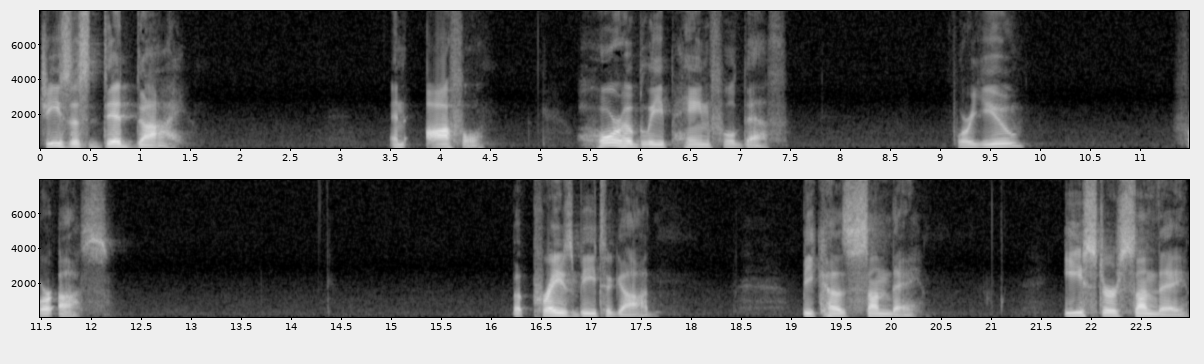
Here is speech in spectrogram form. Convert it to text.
Jesus did die. An awful, horribly painful death for you for us. But praise be to God because Sunday, Easter Sunday,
